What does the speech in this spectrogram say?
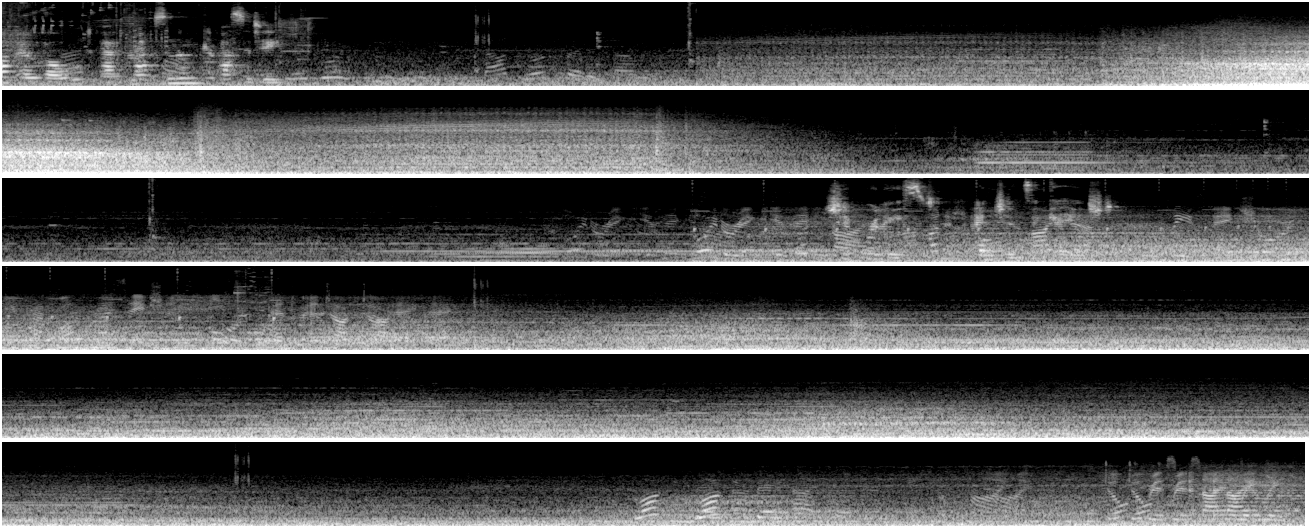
Cargo hold at maximum capacity. Ship released. Engines engaged. Please make sure risk annihilation.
